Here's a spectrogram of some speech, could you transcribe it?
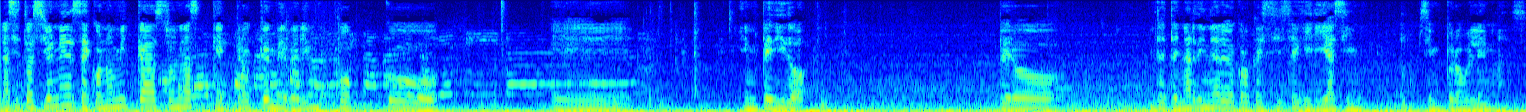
Las situaciones económicas son las que creo que me vería un poco eh, impedido, pero de tener dinero yo creo que sí seguiría sin, sin problemas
